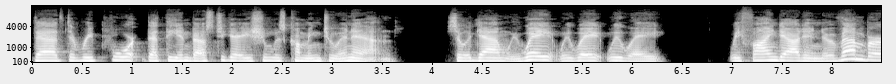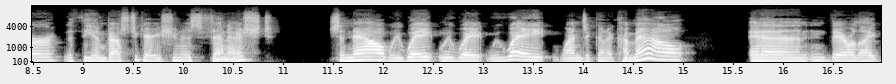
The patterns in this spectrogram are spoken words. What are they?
that the report, that the investigation was coming to an end. So again, we wait, we wait, we wait. We find out in November that the investigation is finished. So now we wait, we wait, we wait. When's it going to come out? And they're like,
